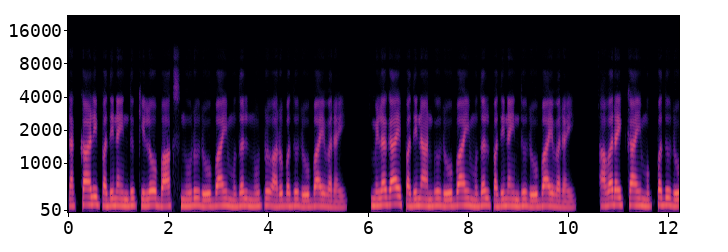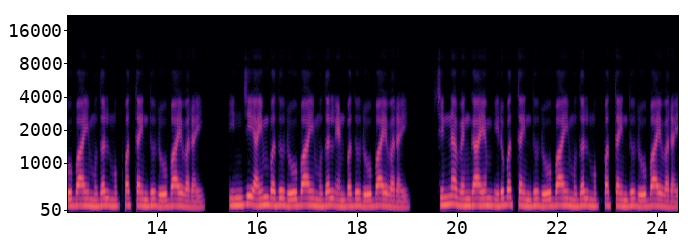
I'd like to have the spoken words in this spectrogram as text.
தக்காளி பதினைந்து கிலோ பாக்ஸ் நூறு ரூபாய் முதல் நூற்று அறுபது ரூபாய் வரை. மிளகாய் பதினான்கு ரூபாய் முதல் பதினைந்து ரூபாய் வரை. அவரைக்காய் முப்பது ரூபாய் முதல் முப்பத்தைந்து ரூபாய் வரை. இஞ்சி ஐம்பது ரூபாய் முதல் எண்பது ரூபாய் வரை. சின்ன வெங்காயம் இருபத்தைந்து ரூபாய் முதல் முப்பத்தைந்து ரூபாய் வரை.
